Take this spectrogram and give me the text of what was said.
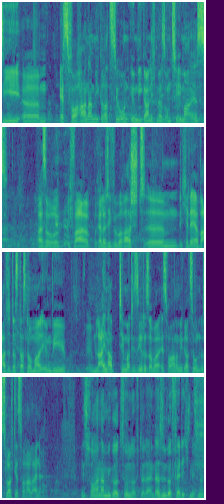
die ähm, S4HANA-Migration irgendwie gar nicht mehr so ein Thema ist. Also ich war relativ überrascht. Ähm, ich hätte erwartet, dass das nochmal irgendwie im Line-Up thematisiert ist, aber S4HANA-Migration, es läuft jetzt von alleine. Ist hana Migration läuft allein. Da sind wir fertig mit, ne?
